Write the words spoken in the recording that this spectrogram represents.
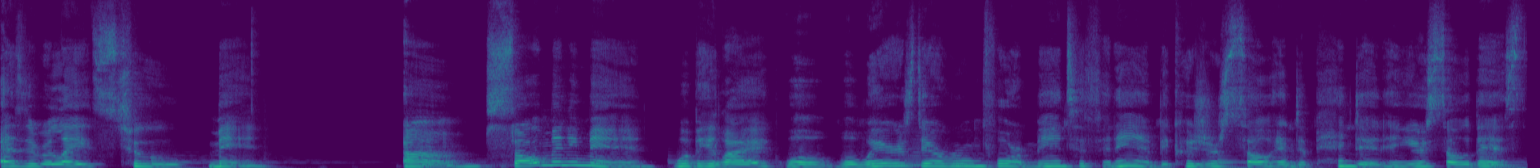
As it relates to men. Um, so many men will be like, well, well, where is there room for men to fit in? Because you're so independent and you're so this.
